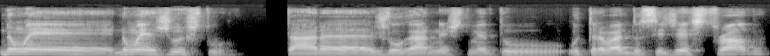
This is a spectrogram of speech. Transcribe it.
Não é, não é justo estar a julgar neste momento o, o trabalho do CJ Stroud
